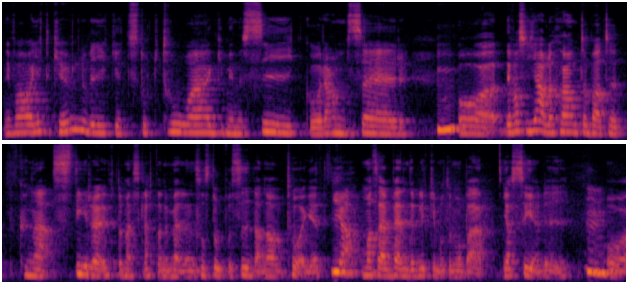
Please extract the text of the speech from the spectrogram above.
Det var jättekul. Vi gick i ett stort tåg med musik och ramser. Mm. Och det var så jävla skönt att bara typ kunna stirra ut de här skrattande männen som stod på sidan av tåget. Ja. Och man så här vände blicken mot dem och bara, jag ser dig. Mm. Och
